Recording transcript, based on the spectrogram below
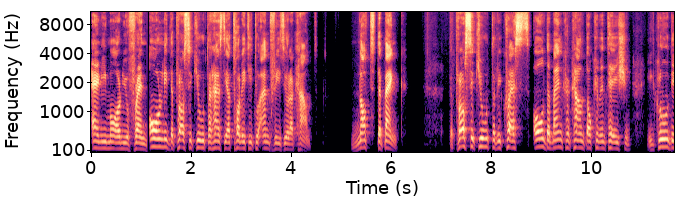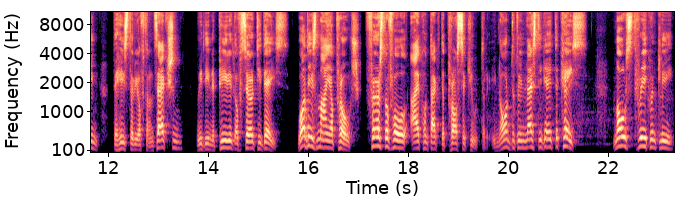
anymore your friend. Only the prosecutor has the authority to unfreeze your account, not the bank. The prosecutor requests all the bank account documentation, including the history of transaction, within a period of 30 days. What is my approach? First of all, I contact the prosecutor in order to investigate the case. Most frequently,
